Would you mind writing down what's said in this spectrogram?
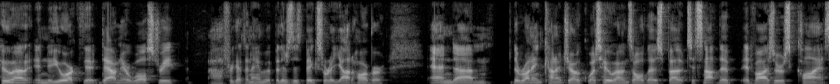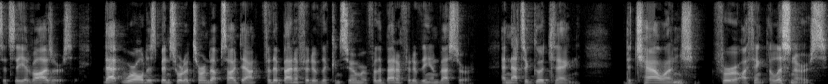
who uh, in new york that down near wall street oh, i forget the name of it but there's this big sort of yacht harbor and um, the running kind of joke was who owns all those boats? It's not the advisors' clients, it's the advisors. That world has been sort of turned upside down for the benefit of the consumer, for the benefit of the investor. And that's a good thing. The challenge for, I think, the listeners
